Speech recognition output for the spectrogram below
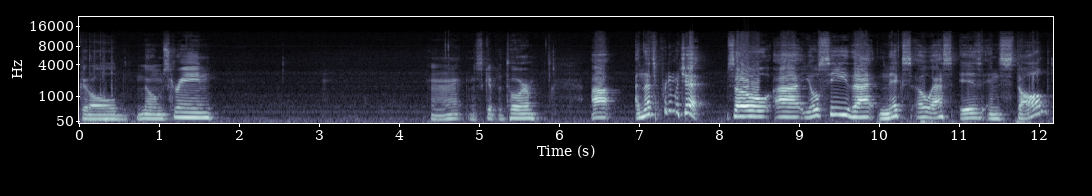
good old GNOME screen. All right, skip the tour. Uh, and that's pretty much it. So uh, you'll see that NixOS is installed.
